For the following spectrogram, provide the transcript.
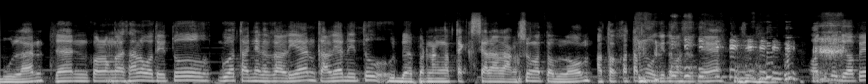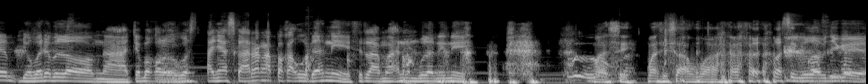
bulan. Dan kalau nggak salah waktu itu gue tanya ke kalian kalian itu udah pernah ngetek secara langsung atau belum? Atau ketemu gitu maksudnya? Waktu itu jawabnya jawabannya belum. Nah coba kalau gue tanya sekarang apakah udah nih selama enam bulan ini Belum. Masih, masih sama. masih belum juga ya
